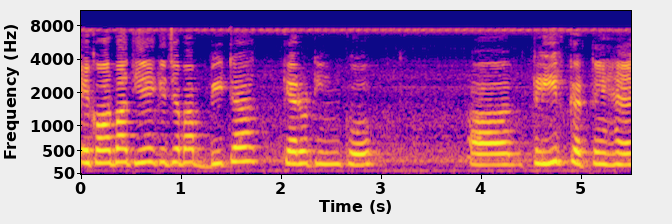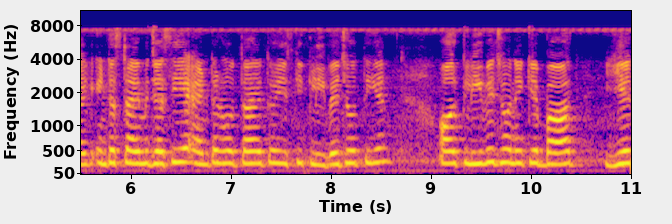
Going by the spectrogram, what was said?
एक और बात यह है कि जब आप बीटा कैरोटीन को क्लीव करते हैं। इंटेस्टाइन में जैसे ये एंटर होता है तो इसकी क्लीवेज होती है और क्लीवेज होने के बाद ये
